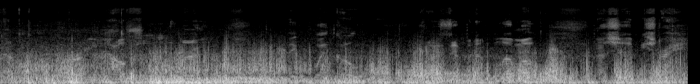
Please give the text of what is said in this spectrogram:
got on green house shoes, bro. Big wet coat. I zip it up a little more, I should be straight.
